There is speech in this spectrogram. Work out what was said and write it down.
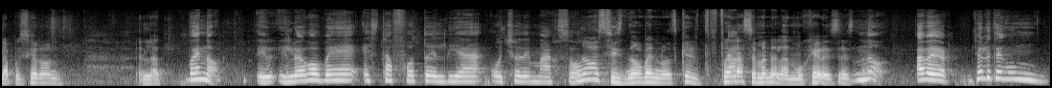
la pusieron en la... Bueno, y, luego ve esta foto del día 8 de marzo. No, sí, no, bueno, es que fue la ah. Semana de las Mujeres. Esta. No, a ver, yo le tengo un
